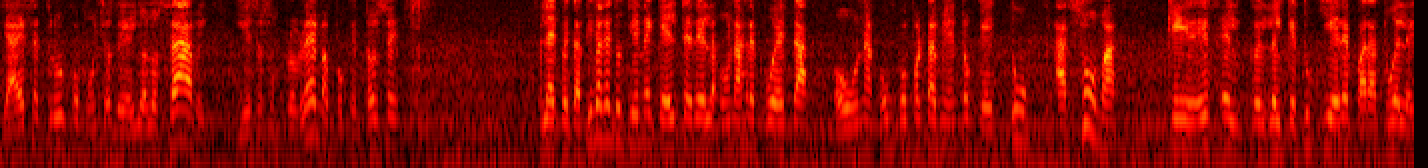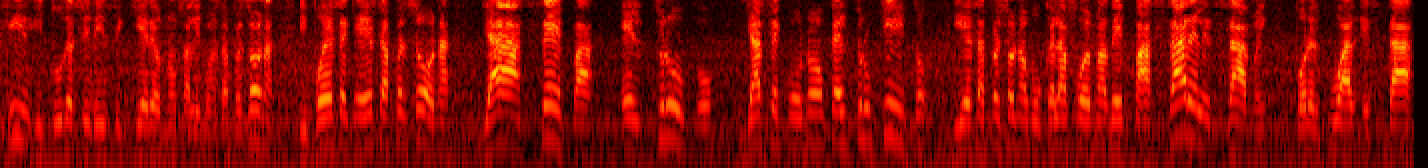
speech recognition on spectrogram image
ya ese truco muchos de ellos lo saben. Y eso es un problema, porque entonces la expectativa que tú tienes es que él te dé una respuesta o una, un comportamiento que tú asumas que es el, el, que tú quieres para tú elegir y tú decidir si quieres o no salir con esa persona. Y puede ser que esa persona ya sepa el truco, ya se conozca el truquito y esa persona busque la forma de pasar el examen por el cual está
